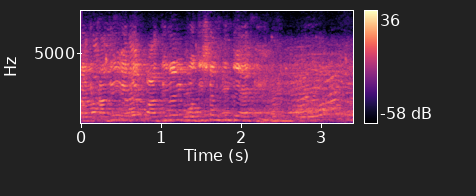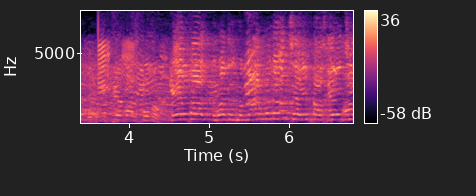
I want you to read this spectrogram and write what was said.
কাজে কাজে এদের পাঁচ পজিশন কিন্তু একই। কে ফার্স্ট তোমাদের কার মনে হচ্ছে আমি ফার্স্ট হয়েছি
